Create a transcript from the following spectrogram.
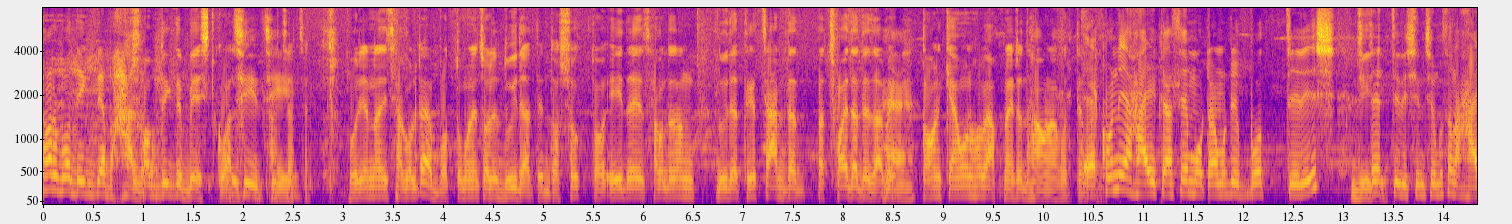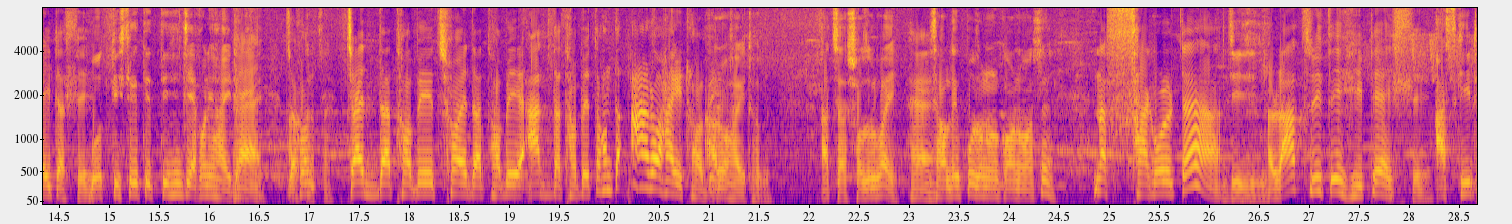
সর্বদিক দিয়ে ভালো সব দিক দিয়ে বেস্ট কোয়ালিটি জি, জি। আচ্ছা আচ্ছা হরিয়ানা ছাগলটা বর্তমানে চলে দুই দাঁতের দর্শক তো এই দাঁতের ছাগলটা যখন দুই দাঁত থেকে চার দাঁত বা ছয় দাঁতে যাবে হ্যাঁ। তখন কেমন হবে আপনার একটু ধারণা করতে পারেন এখনই হাইট আছে মোটামুটি বত্রিশ। তেত্রিশ ইঞ্চির মতন হাইট আছে বত্রিশ থেকে তেত্রিশ ইঞ্চি এখনই হাইট হ্যাঁ যখন চার দাঁত হবে ছয় দাঁত হবে আট দাঁত হবে তখন তো আরও হাইট হবে আরও হাইট হবে আচ্ছা সজল ভাই হ্যাঁ। ছাগলটাকে প্রজনন করানো আছে না ছাগলটা জি, জি। রাত্রিতে হিটে আসছে আজকে হিট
